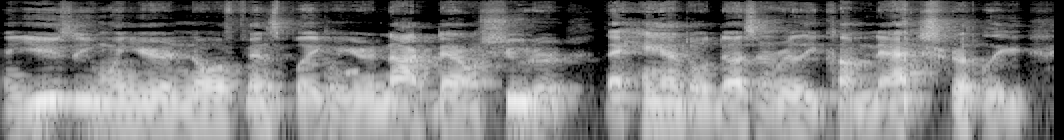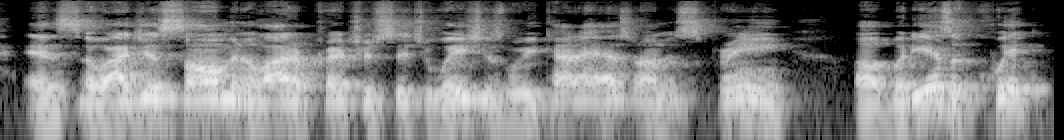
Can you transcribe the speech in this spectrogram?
And usually, when you're no offense, Blake, when you're a knockdown shooter, the handle doesn't really come naturally. And so I just saw him in a lot of pressure situations where he kind of has it on the screen, uh, but he has a quick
